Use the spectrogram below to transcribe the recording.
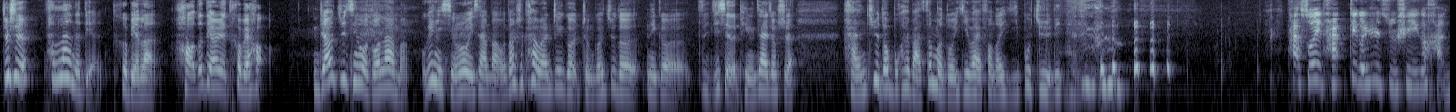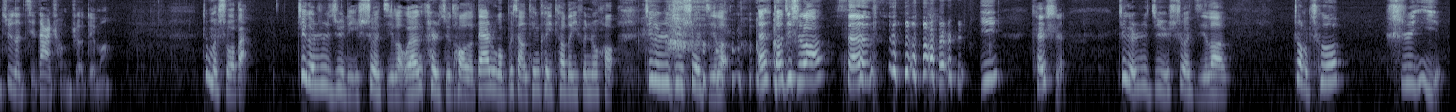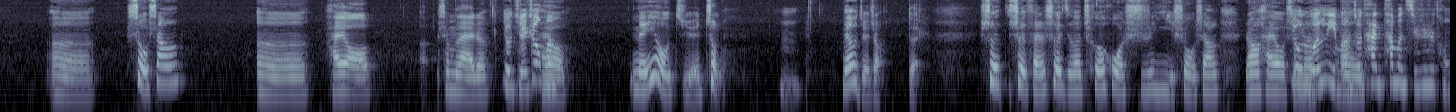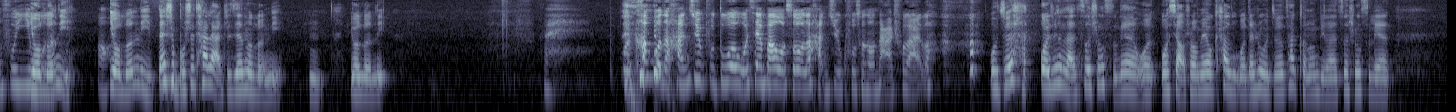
就是他烂的点特别烂，好的点儿也特别好。你知道剧情有多烂吗？我给你形容一下吧。我当时看完这个整个剧的那个自己写的评价就是，韩剧都不会把这么多意外放到一部剧里。他所以他这个日剧是一个韩剧的集大成者，对吗？这么说吧，这个日剧里涉及了，我要开始剧透了。大家如果不想听，可以跳到一分钟后。这个日剧涉及了，哎，倒计时了，三二一，开始。这个日剧涉及了撞车、失忆、呃受伤，嗯，还有呃什么来着？有绝症吗？还有没有绝症？嗯，没有绝症。对，涉涉反正涉及了车祸、失忆、受伤，然后还有什么？有伦理吗？嗯就他他们其实是同父异母有伦理哦，有伦理，但是不是他俩之间的伦理。嗯，有伦理。我看过的韩剧不多，我现在把我所有的韩剧库存都拿出来了。我觉得韩，我觉得《蓝色生死恋》我，我小时候没有看过，但是我觉得它可能比《蓝色生死恋》，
